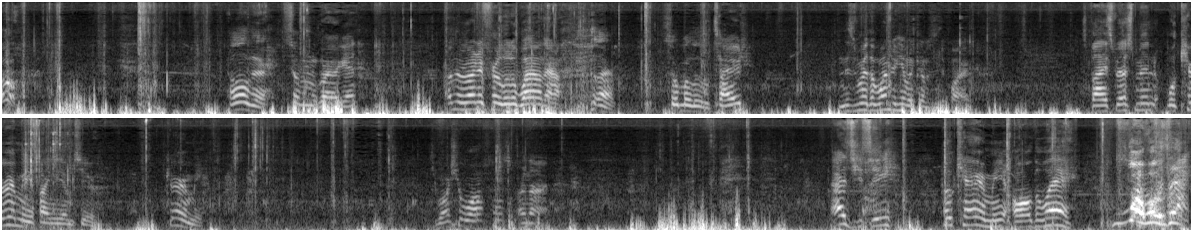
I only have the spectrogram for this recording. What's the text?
Oh. Hello there, Silver Maguire again. I've been running for a little while now, so I'm a little tired. And this is where the Wonder Human comes into part. Spine specimen will carry me if I need him to. Carry me. Russia waffles or not. As you see, he'll carry me all the way. Whoa, what was that?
